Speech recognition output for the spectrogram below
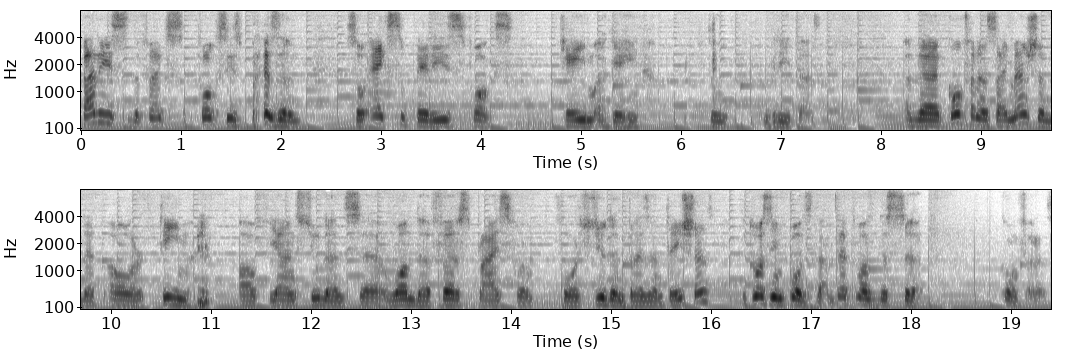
Paris, the fox, fox is present. So Exupéry's fox came again to greet us. The conference I mentioned that our team of young students uh, won the first prize for, for student presentations. It was in Potsdam. That was the third conference.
